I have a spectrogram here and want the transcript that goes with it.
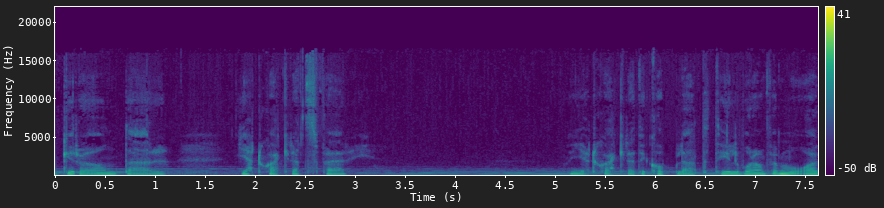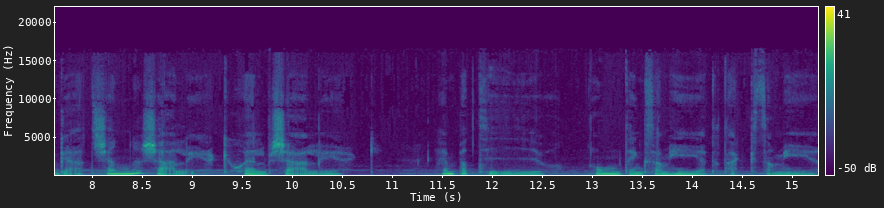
Grönt är hjärtchakrats färg. Hjärtchakrat är kopplat till vår förmåga att känna kärlek, självkärlek, empati, omtänksamhet, tacksamhet.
